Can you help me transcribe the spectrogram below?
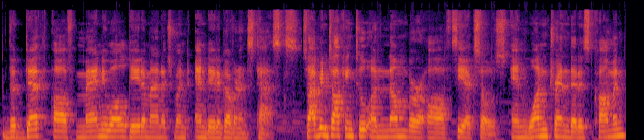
the death of manual data management and data governance tasks. So I've been talking to a number of CXOs, and one trend that is common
